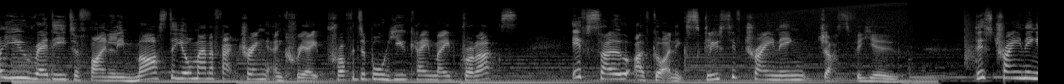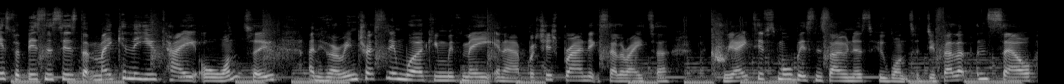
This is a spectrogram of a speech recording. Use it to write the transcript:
Are you ready to finally master your manufacturing and create profitable UK made products? If so, I've got an exclusive training just for you. This training is for businesses that make in the UK or want to, and who are interested in working with me in our British Brand Accelerator for creative small business owners who want to develop and sell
